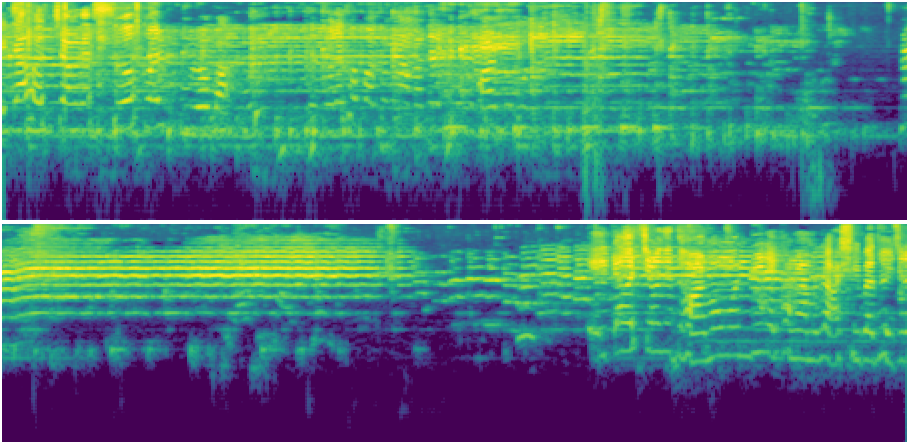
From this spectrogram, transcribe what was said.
এটা হচ্ছে আমাদের সকল পুরো বাহু হচ্ছে আমাদের ধর্ম মন্দির, এখানে আমাদের আশীর্বাদ হয়েছিল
